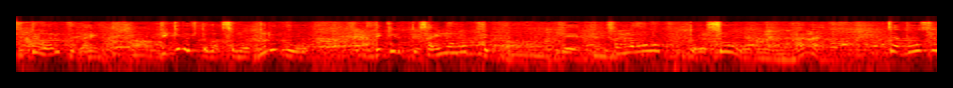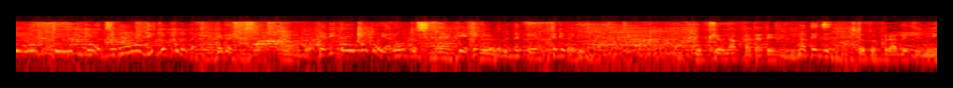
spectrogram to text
絶対悪くないの。できる人はその努力をできるっていう才能を持ってるので、そんなものと勝負にはならないじゃあどうするのっていうと自分のできることだけやればいいんですよ。なるほど。やりたいことをやろうとしないでできることだけやってればいい。の、目標なんか立てずに立てずに。人と比べずに、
